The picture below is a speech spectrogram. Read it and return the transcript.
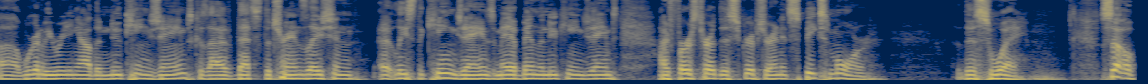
Uh, we're going to be reading out of the New King James because that's the translation, at least the King James, may have been the New King James. I first heard this scripture, and it speaks more this way. So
